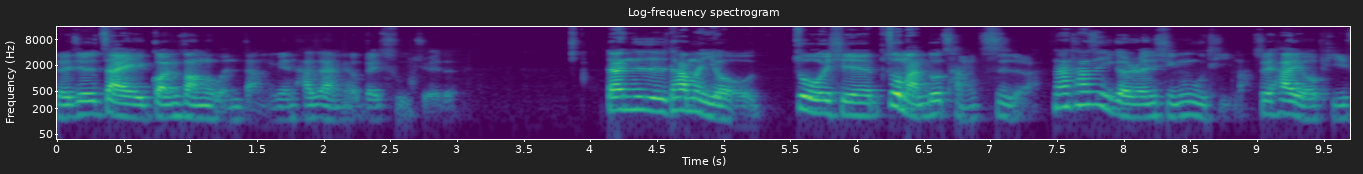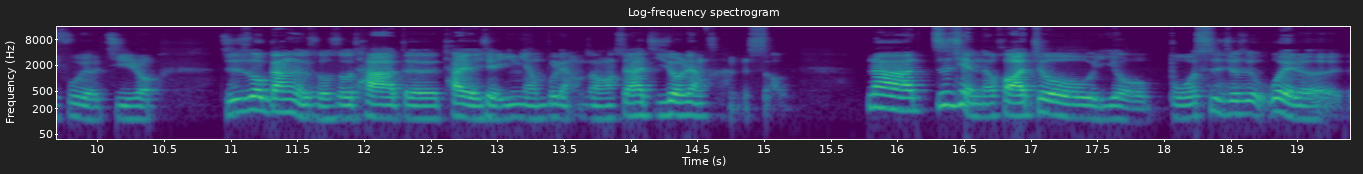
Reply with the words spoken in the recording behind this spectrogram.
对，就是在官方的文档里面，他是还没有被处决的。但是他们有做一些做蛮多尝试的啦。那它是一个人形物体嘛，所以它有皮肤有肌肉，只是说刚刚有所说它的它有一些营养不良状况，所以它肌肉量是很少的。那之前的话，就有博士就是为了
